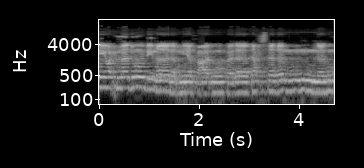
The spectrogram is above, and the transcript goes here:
يحمدوا بما لم يفعلوا فلا تحسبنهم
